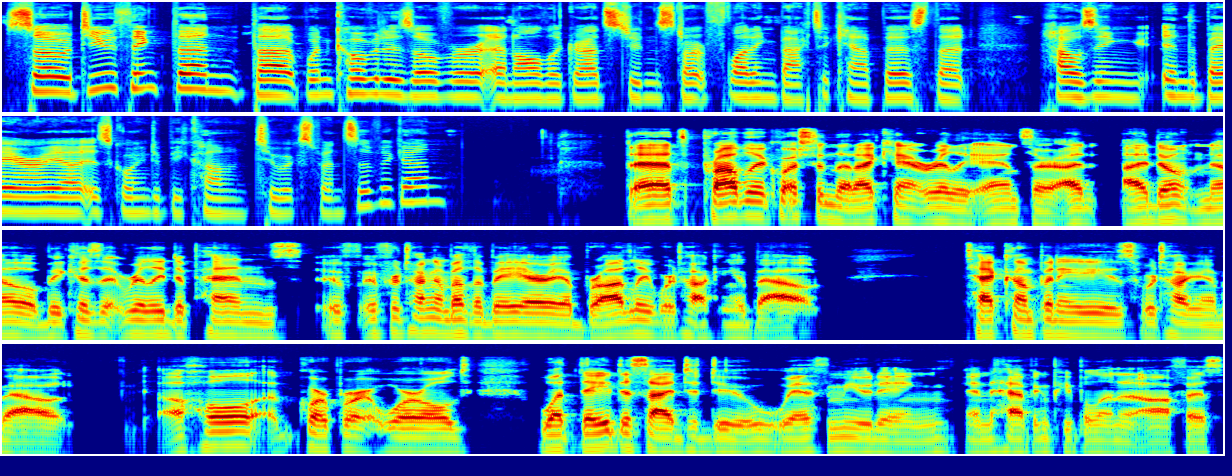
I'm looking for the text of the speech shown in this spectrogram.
So, do you think then that when COVID is over and all the grad students start flooding back to campus, that housing in the Bay Area is going to become too expensive again? That's probably a question that I can't really answer. I, I don't know because it really depends. If, if we're talking about the Bay Area broadly, we're talking about tech companies, we're talking about a whole uh, corporate world, what they decide to do with muting and having people in an office.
